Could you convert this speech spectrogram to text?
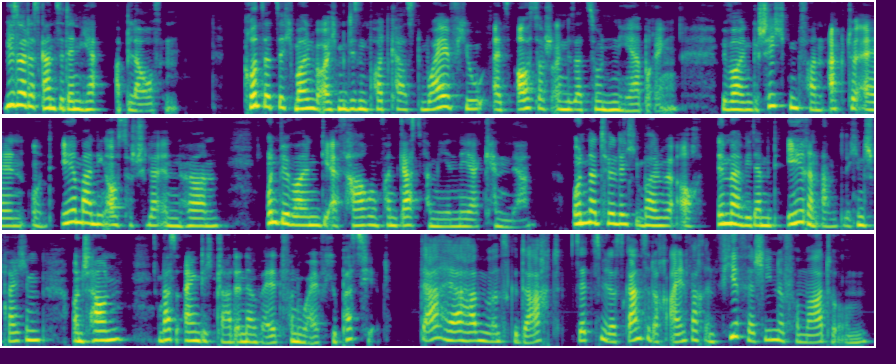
Wie soll das Ganze denn hier ablaufen? Grundsätzlich wollen wir euch mit diesem Podcast YFU als Austauschorganisation näher bringen. Wir wollen Geschichten von aktuellen und ehemaligen AustauschschülerInnen hören und wir wollen die Erfahrung von Gastfamilien näher kennenlernen. Und natürlich wollen wir auch immer wieder mit Ehrenamtlichen sprechen und schauen, was eigentlich gerade in der Welt von YFU passiert. Daher haben wir uns gedacht, setzen wir das Ganze doch einfach in vier verschiedene Formate um.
